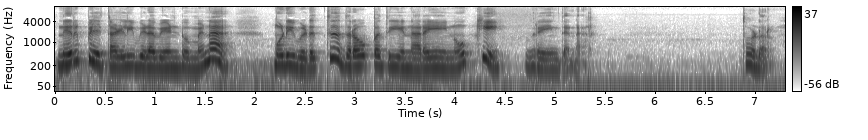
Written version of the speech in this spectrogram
நெருப்பில் தள்ளிவிட வேண்டும் என முடிவெடுத்து திரௌபதியின் அறையை நோக்கி விரைந்தனர். தொடரும்.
